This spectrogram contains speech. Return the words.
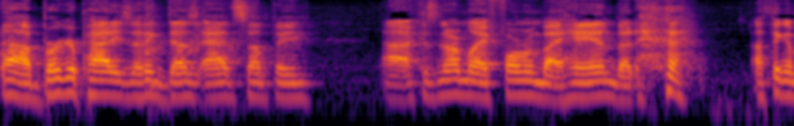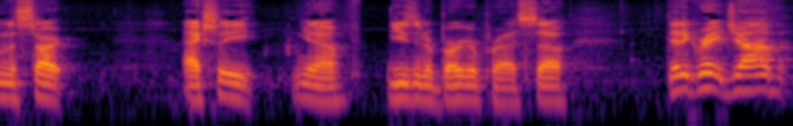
uh, burger patties I think does add something because uh, normally I form them by hand, but I think I'm going to start actually you know using a burger press. So did a great job.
